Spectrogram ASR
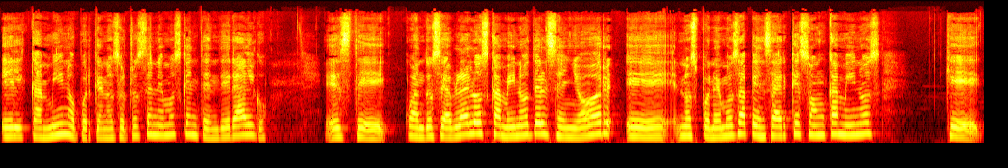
el camino, porque nosotros tenemos que entender algo. Este, cuando se habla de los caminos del Señor, eh, nos ponemos a pensar que son caminos que,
